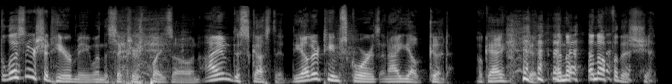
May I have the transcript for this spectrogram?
The listeners should hear me when the Sixers play zone. I am disgusted. The other team scores and I yell, "Good." Okay? Good. enough, enough of this shit.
